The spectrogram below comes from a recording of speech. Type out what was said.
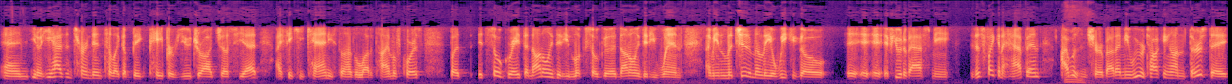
And, you know, he hasn't turned into like a big pay per view draw just yet. I think he can. He still has a lot of time, of course. But it's so great that not only did he look so good, not only did he win, I mean, legitimately, a week ago, if you would have asked me, is this fight going to happen? I wasn't sure about it. I mean, we were talking on Thursday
